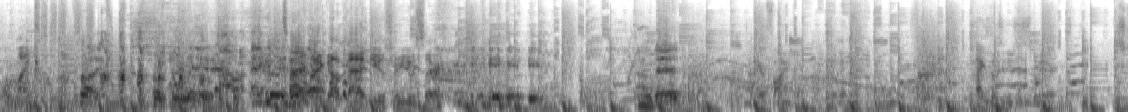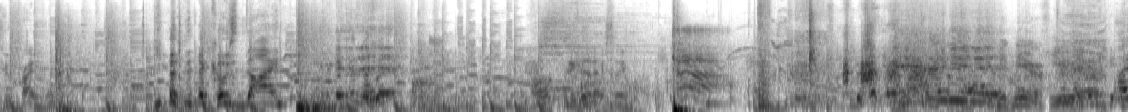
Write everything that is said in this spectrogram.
oh my god. Fuck. I hit it out. I hit it Tack, I out. got bad news for you, sir. I'm dead. No, you're fine. Get in there. Tack doesn't use his meter. He's too prideful. that ghost died. oh, pretty good, actually. I did it. Hit me or if you hit me. I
